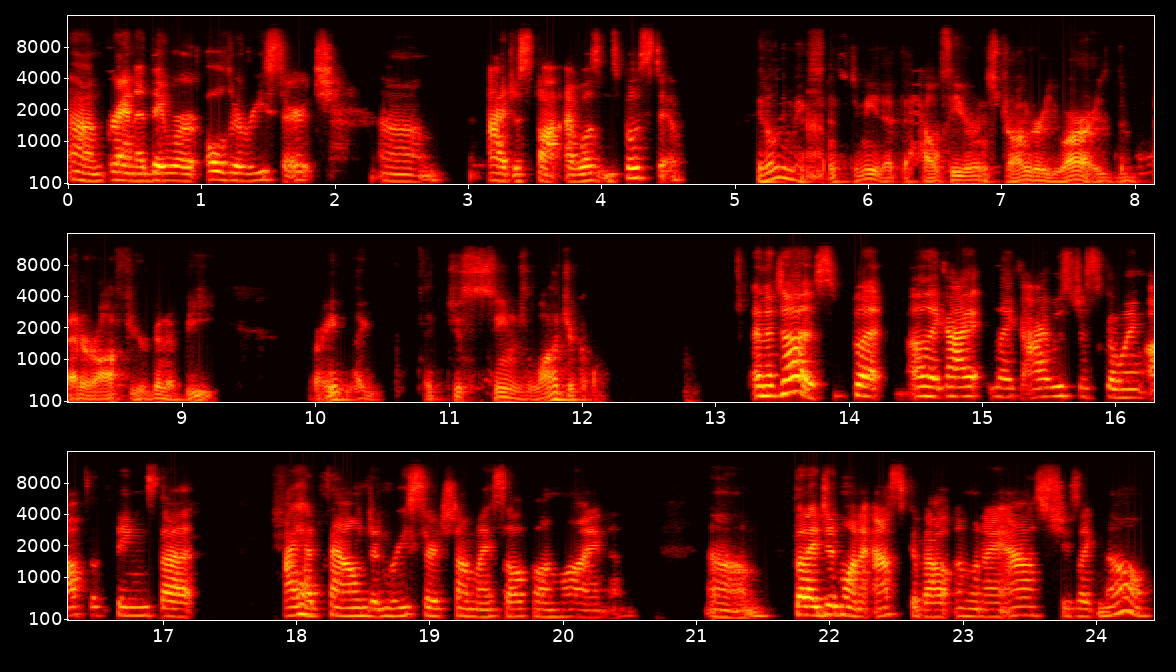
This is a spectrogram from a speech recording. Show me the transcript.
Um, granted, they were older research. Um, I just thought I wasn't supposed to. It only makes um, sense to me that the healthier and stronger you are, the better off you're going to be, right? Like it just seems logical. And it does, but uh, like I like I was just going off of things that I had found and researched on myself online. And, um, but I did want to ask about, and when I asked, she's like, no,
